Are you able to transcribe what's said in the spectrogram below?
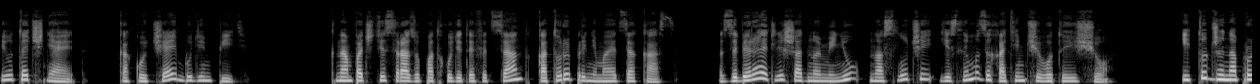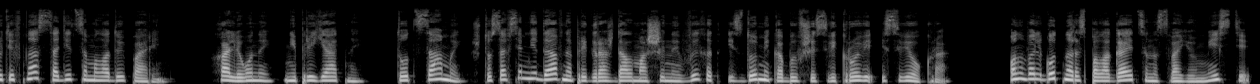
и уточняет, какой чай будем пить. К нам почти сразу подходит официант, который принимает заказ. Забирает лишь одно меню на случай, если мы захотим чего-то еще. И тут же напротив нас садится молодой парень. Холеный, неприятный. Тот самый, что совсем недавно преграждал машиной выход из домика бывшей свекрови и свекра. Он вольготно располагается на своем месте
